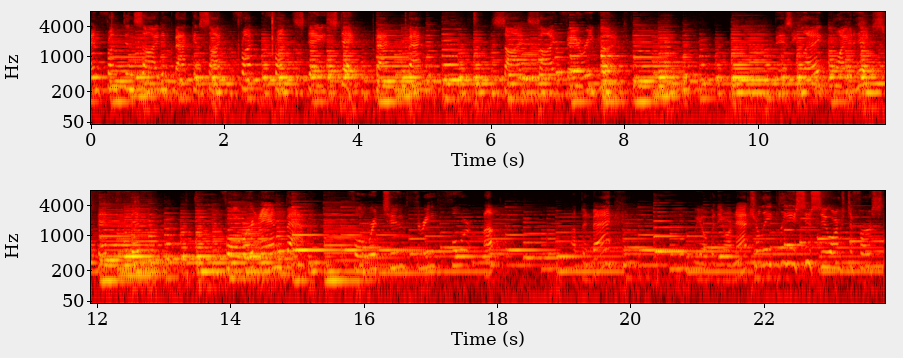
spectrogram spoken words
and front and side and back and side, front, front, stay, stay, back, back, side, side, plie arms to first,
